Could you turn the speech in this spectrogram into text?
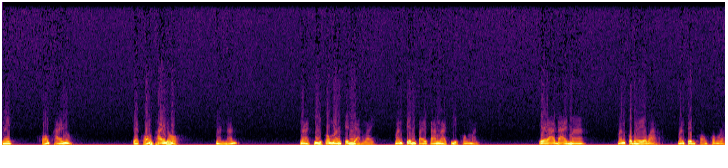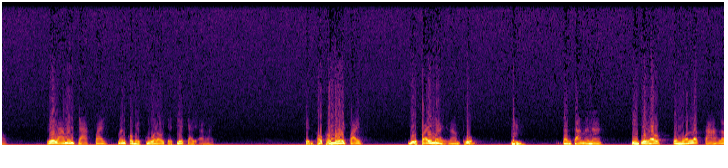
ในของภายนอก แต่ของภายนอก นั่นนั้น หน้าที่ของมันเป็นอย่างไร มันเป็นไปตามหน้าที่ของมัน เวลาได้มา มันก็ไม่ได้ว่า มันเป็นของของเรา เวลามันจากไป มันก็ไม่กลัวเราจะเสียใจอะไรเห็นเขาขโมยไป หรือไฟไหม้น้ำท่วมต่างๆนั่นนะ สิ่งที่เราสงวนรักษาเรา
